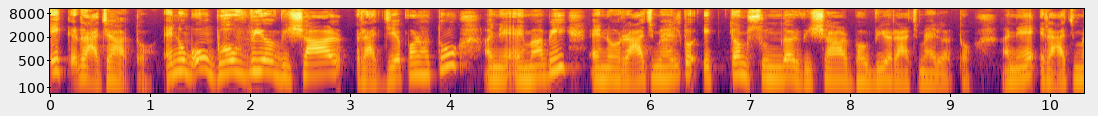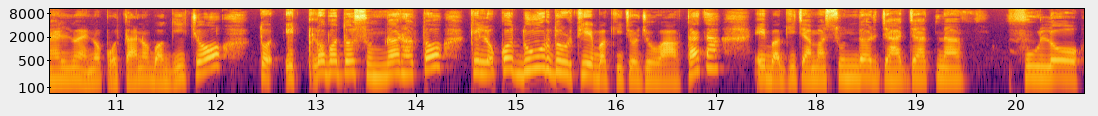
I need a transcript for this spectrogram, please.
એક રાજા હતો. એનું બહુ ભવ્ય, વિશાળ રાજ્ય પણ હતું અને એમાં બી એનો રાજમહેલ તો એકદમ સુંદર, વિશાળ, ભવ્ય રાજમહેલ હતો. અને રાજમહેલનો એનો પોતાનો બગીચો તો એટલો બધો સુંદર હતો કે લોકો દૂર દૂરથી એ બગીચો જોવા આવતા હતા. એ બગીચામાં સુંદર જાત જાતના ફૂલો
